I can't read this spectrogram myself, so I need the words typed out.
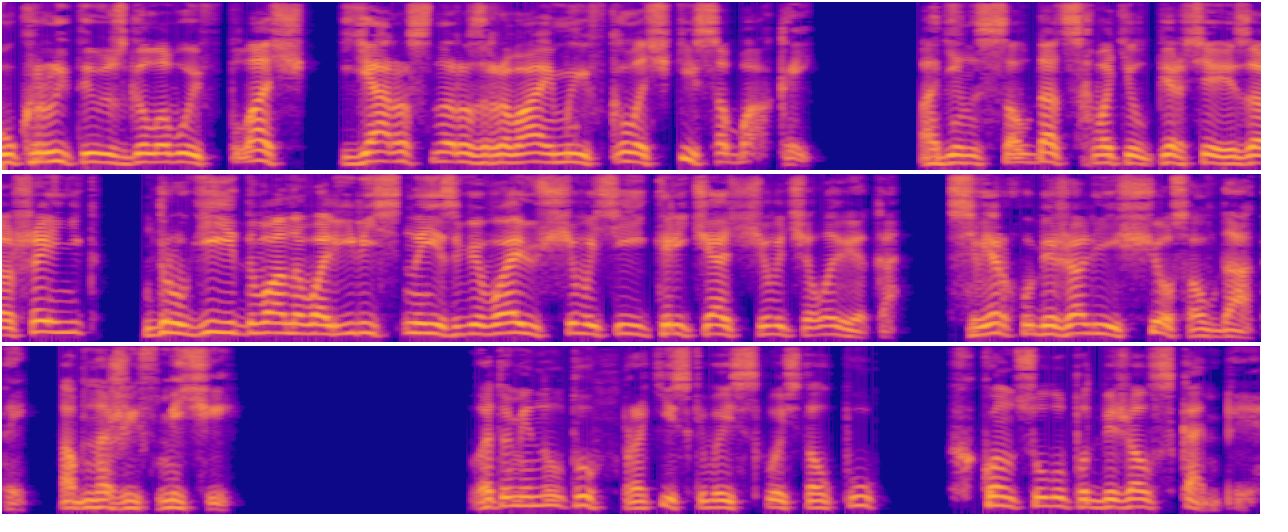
укрытую с головой в плащ, яростно разрываемый в клочки собакой. Один из солдат схватил Персея за ошейник, другие два навалились на извивающегося и кричащего человека. Сверху бежали еще солдаты, обнажив мечи. В эту минуту, протискиваясь сквозь толпу, к консулу подбежал Скампи.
